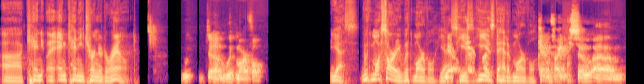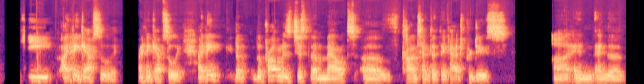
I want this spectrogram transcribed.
Uh, can and can he turn it around? Uh, with Marvel. Yes, with Mar- sorry, with Marvel. Yes, yeah, he is. He is the head of Marvel. Kevin Feige. So um, he, I think, absolutely. I think absolutely. I think the the problem is just the amount of content that they've had to produce, uh, and and the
